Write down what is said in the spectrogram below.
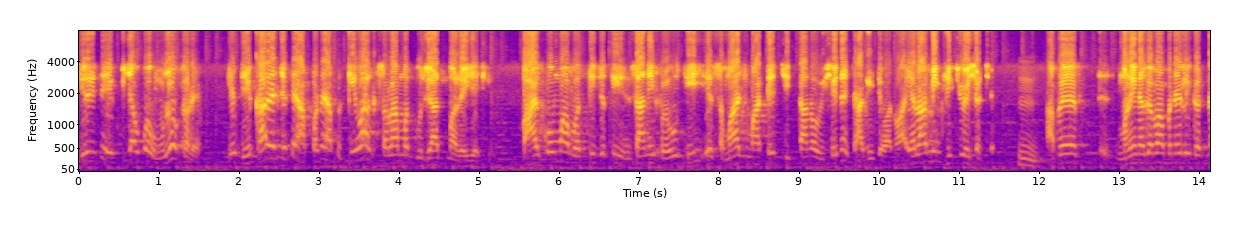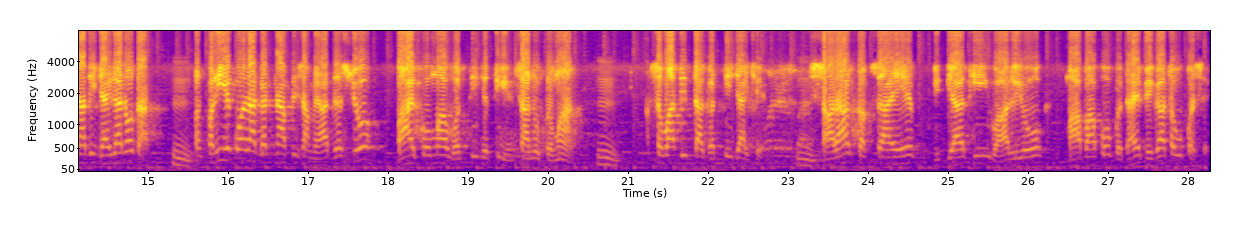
જે રીતે એકબીજા ઉપર હુમલો કરે એ દેખાડે છે કે આપણને આપણે કેવા સલામત ગુજરાતમાં રહીએ છીએ. બાળકોમાં વધતી જતી હિંસાની પ્રવૃત્તિ એ સમાજ માટે ચિંતાનો વિષય ને જાગી જવાનો. આ એલાર્મિંગ સિચ્યુએશન છે. આપણે મણિનગરમાં બનેલી ઘટનાથી જાયગા નહોતા. પણ ફરી એકવાર આ ઘટના આપણી સામે. આ દ્રશ્યો બાળકોમાં વધતી જતી હિંસાનું પ્રમાણ સંવાદિતતા ઘટતી જાય છે. શાળા કક્ષાએ વિદ્યાર્થી વાલીઓ મા બાપો બધાએ ભેગા થવું પડશે.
